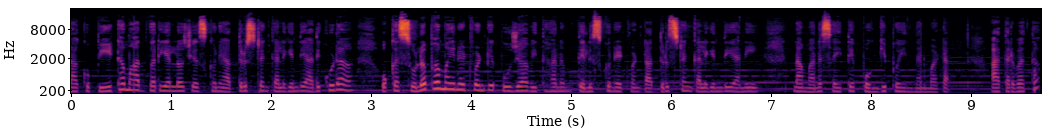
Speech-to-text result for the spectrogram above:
నాకు నాకు పీఠం ఆధ్వర్యంలో చేసుకునే అదృష్టం కలిగింది. అది కూడా ఒక సులభమైనటువంటి పూజా విధానం తెలుసుకునేటువంటి అదృష్టం కలిగింది అని నా మనసు అయితే పొంగిపోయిందనమాట ఆ తర్వాత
